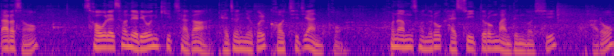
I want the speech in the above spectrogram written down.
따라서 서울에서 내려온 기차가 대전역을 거치지 않고 호남선으로 갈 수 있도록 만든 것이 바로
